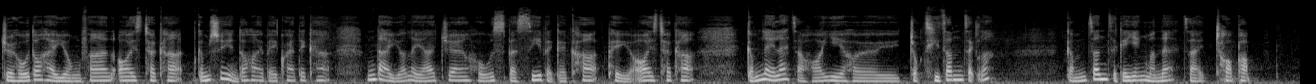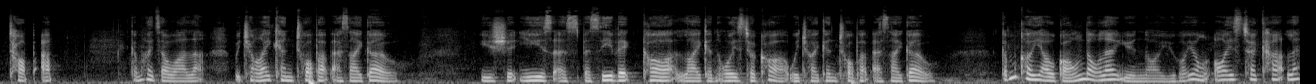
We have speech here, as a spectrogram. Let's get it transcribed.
最好都係用翻 Oyster 卡。咁雖然都可以俾 credit 卡，咁但係如果你有一張好 specific 嘅卡，譬如 Oyster 卡，咁你咧就可以去逐次增值啦。咁增值嘅英文咧就係、top up，top up。 咁佢就話啦，which I can top up as I go。You should use a specific card like an Oyster card, which I can top up as I go。咁佢又講到咧，原來如果用 Oyster 卡咧，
